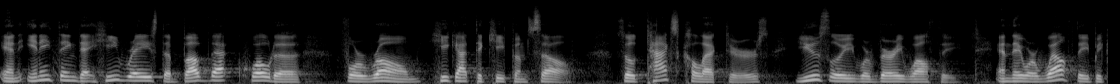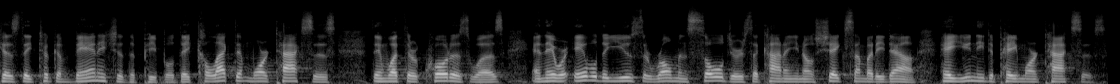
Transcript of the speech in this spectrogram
and anything that he raised above that quota for Rome, he got to keep himself. So tax collectors usually were very wealthy. And they were wealthy because they took advantage of the people. They collected more taxes than what their quotas was, and they were able to use the Roman soldiers to kind of, you know, shake somebody down. Hey, you need to pay more taxes.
